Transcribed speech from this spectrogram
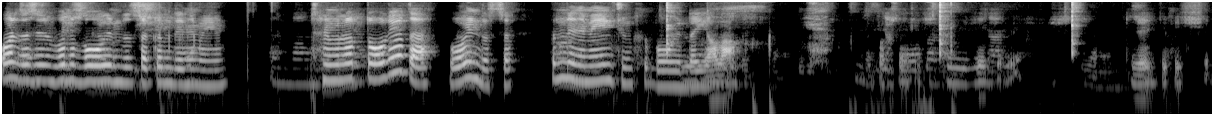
Bu arada siz bunu bu oyunda sakın denemeyin. Teminat da oluyor da bu oyunda sakın denemeyin çünkü bu oyunda yalan. Güzel duruyor. Güzel şey.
